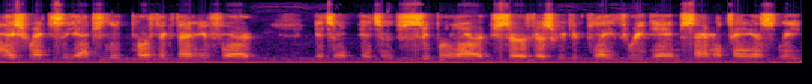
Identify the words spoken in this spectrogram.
Ice Rink is the absolute perfect venue for it. It's a it's a super large surface. We can play three games simultaneously,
